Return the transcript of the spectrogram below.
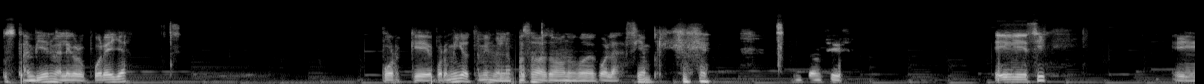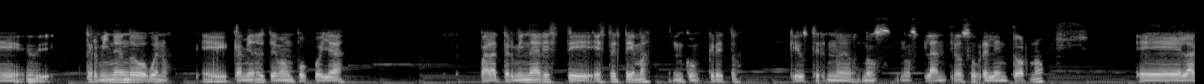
pues también me alegro por ella. Porque por mí yo también me la pasaba tomando Coca-Cola, siempre. Entonces, eh, sí. Eh, terminando, bueno, eh, cambiando el tema un poco ya, para terminar este, este tema en concreto que usted no- nos, nos planteó sobre el entorno, eh, la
